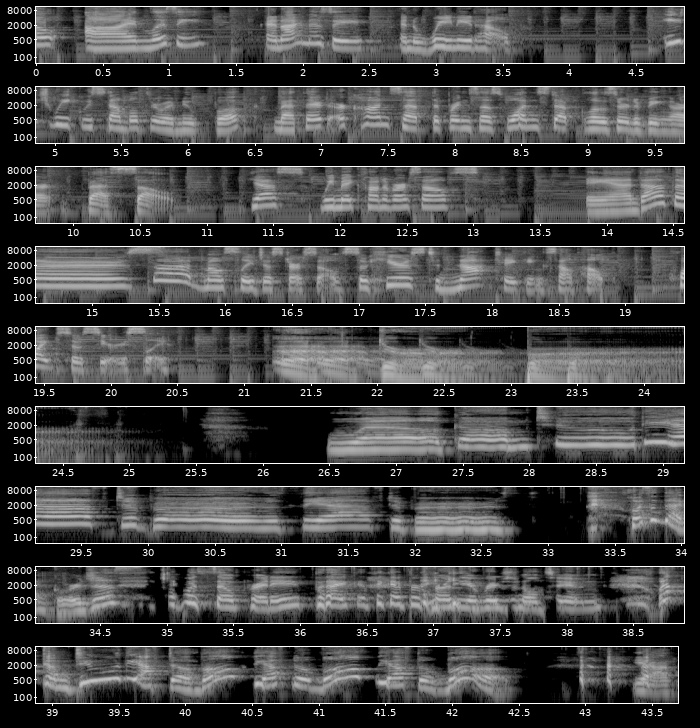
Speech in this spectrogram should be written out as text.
Hello, I'm Lizzie. And I'm Izzy, and we need help. Each week, we stumble through a new book, method, or concept that brings us one step closer to being our best self. Yes, we make fun of ourselves, And others. but mostly just ourselves. So here's to not taking self help quite so seriously. Welcome to the afterbirth, the afterbirth. Wasn't that gorgeous? It was so pretty, but I think I prefer the original tune. Welcome to the afterbirth, the afterbirth, the afterbirth. Yeah.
